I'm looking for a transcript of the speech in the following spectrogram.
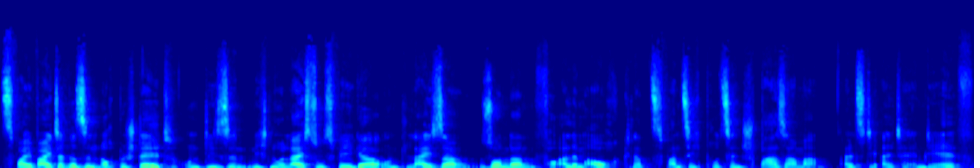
Zwei weitere sind noch bestellt und die sind nicht nur leistungsfähiger und leiser, sondern vor allem auch knapp 20 Prozent sparsamer als die alte MD-11.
